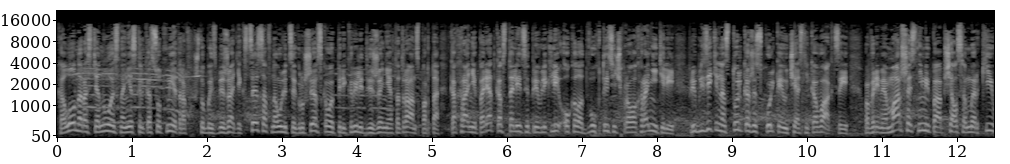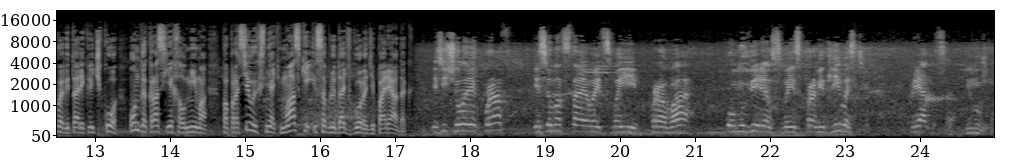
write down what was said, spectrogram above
Колонна растянулась на несколько сот метров. Чтобы избежать эксцессов, на улице Грушевского перекрыли движение автотранспорта. К охране порядка в столице привлекли около двух тысяч правоохранителей. Приблизительно столько же, сколько и участников акции. Во время марша с ними пообщался мэр Киева Виталий Кличко. Он как раз ехал мимо. Попросил их снять маски и соблюдать в городе порядок. Если человек прав, если он отстаивает свои права, он уверен в своей справедливости, прятаться не нужно.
